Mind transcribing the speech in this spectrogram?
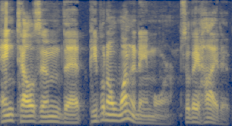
Hank tells him that people don't want it anymore, so they hide it.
